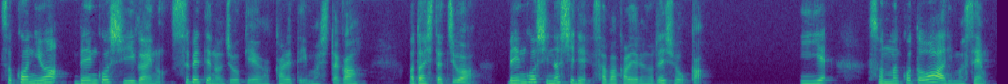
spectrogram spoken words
そこには弁護士以外のすべての情景が書かれていましたが、私たちは弁護士なしで裁かれるのでしょうかいいえ、そんなことはありません。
